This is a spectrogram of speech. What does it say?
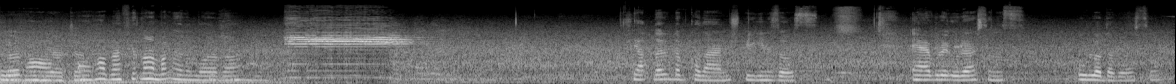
4 Oha, milyar oha ben fiyatlarına bakmadım bu arada. Fiyatları da bu kadarmış bilginiz olsun. Eğer buraya uğrarsanız Urla'da burası.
